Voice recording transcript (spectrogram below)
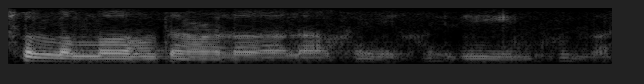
أنت صلى الله تعالى على خير خيرين محمد.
